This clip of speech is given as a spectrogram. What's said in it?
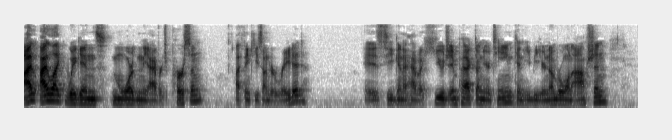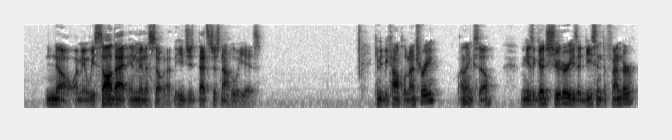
I, I like Wiggins more than the average person. I think he's underrated. Is he going to have a huge impact on your team? Can he be your number one option? No. I mean, we saw that in Minnesota. He just, that's just not who he is. Can he be complimentary? I think so. I mean, he's a good shooter. He's a decent defender.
